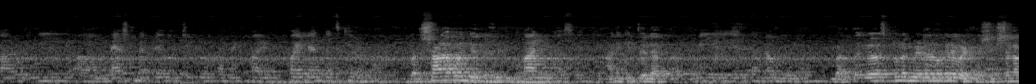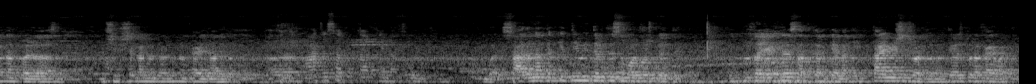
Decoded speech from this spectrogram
कारण मी नॅशनल लेवलची टुर्नामेंट फाईट पहिल्यांदाच खेळलो. बरं शाळा कोणती तुझी? बालिका आणि किती वेळात मी बरं तर व्यवस्थित तुला मेडल वगैरे भेटलं शिक्षकांना कळलं असेल. शिक्षकांकडून काय झालं? माझा सत्कार केला फुल बरं साधारणतः किती विद्यार्थी समोर होते? तर तुझा एकदा सत्कार केला की काय विशेष वाटलं मग त्यावेळेस तुला काय वाटलं?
